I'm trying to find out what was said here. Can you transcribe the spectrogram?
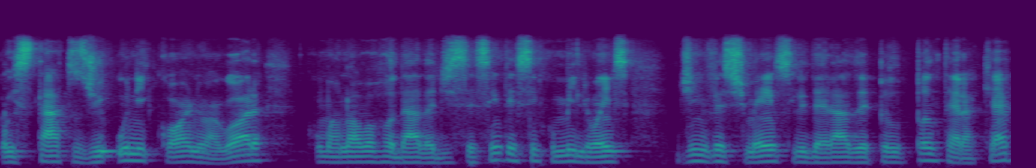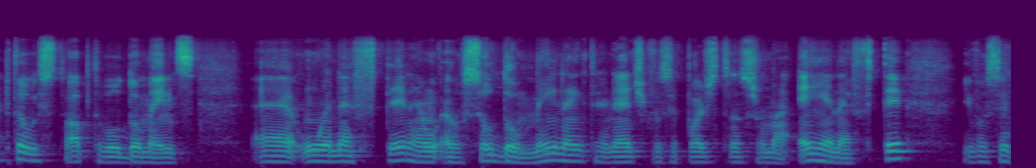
o status de unicórnio agora, com uma nova rodada de 65 milhões de investimentos liderada pelo Pantera Capital, Stoppable Domains é um NFT, né? é o seu domain na internet que você pode transformar em NFT e você,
